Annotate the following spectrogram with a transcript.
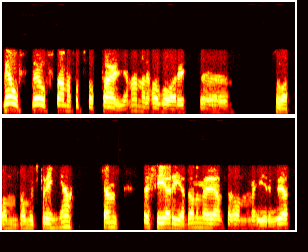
det, är ofta, det är ofta han har fått stopp på älgarna när det har varit eh, så att de, de vill springa. Sen det ser jag redan om jag jämför honom med Hirvi att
